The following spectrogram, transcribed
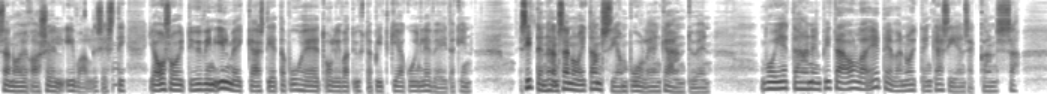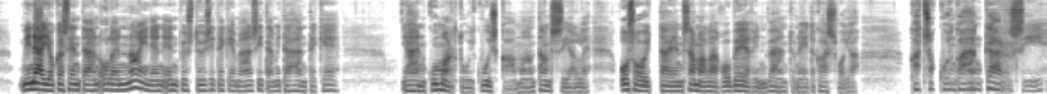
sanoi Rachel ivallisesti ja osoitti hyvin ilmeikkäästi, että puheet olivat yhtä pitkiä kuin leveitäkin. Sitten hän sanoi tanssijan puoleen kääntyen, voi että hänen pitää olla etevä noiden käsiensä kanssa. Minä, joka sentään olen nainen, en pystyisi tekemään sitä, mitä hän tekee. Ja hän kumartui kuiskaamaan tanssijalle, osoittaen samalla Robertin vääntyneitä kasvoja. Katso, kuinka hän kärsii.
